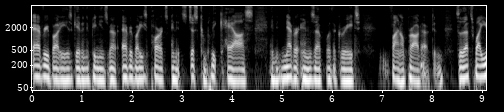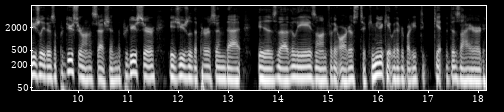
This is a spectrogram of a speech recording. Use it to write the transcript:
everybody is giving opinions about everybody's parts and it's just complete chaos and it never ends up with a great final product. And so that's why usually there's a producer on a session. The producer is usually the person that is uh, the liaison for the artist to communicate with everybody to get the desired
